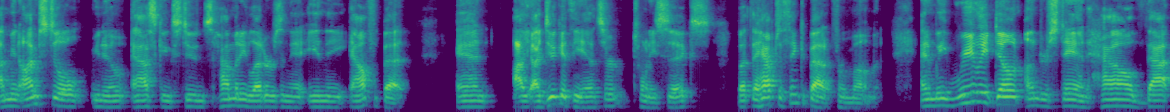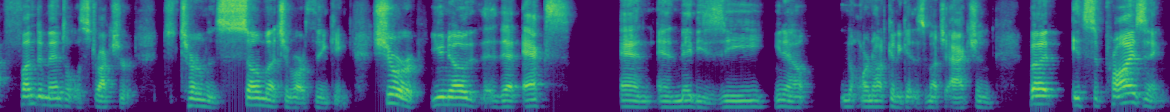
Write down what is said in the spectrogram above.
I mean, I'm still, you know, asking students how many letters in the in the alphabet, and I, I do get the answer 26, but they have to think about it for a moment. And we really don't understand how that fundamental structure determines so much of our thinking. Sure, you know that, that X and and maybe Z, you know, are not going to get as much action. But it's surprising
